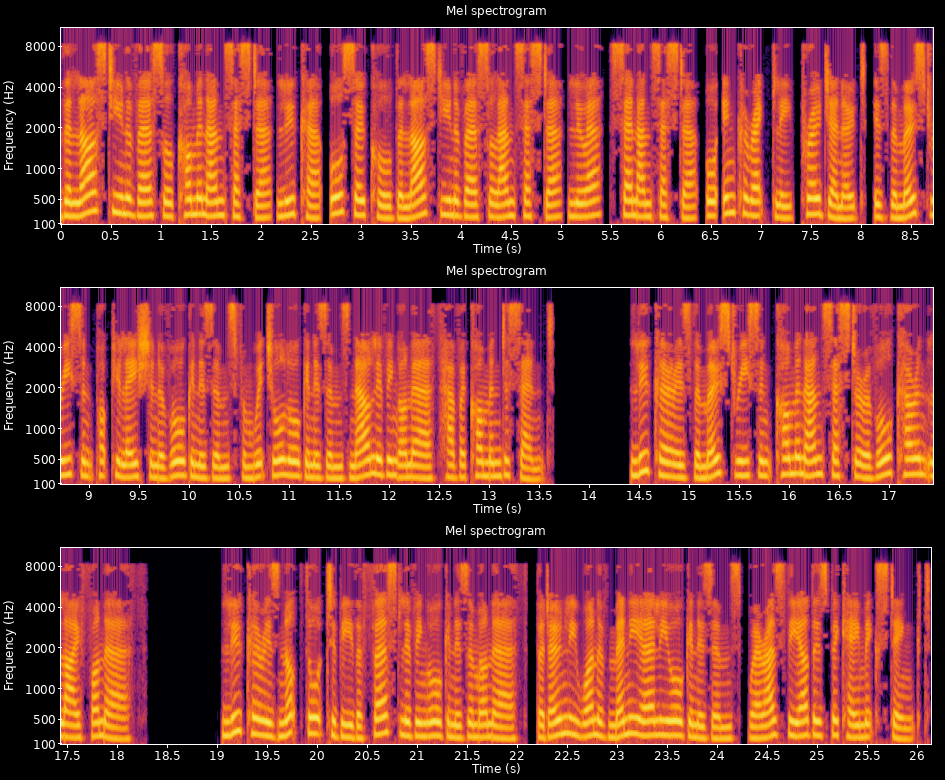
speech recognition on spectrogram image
The last universal common ancestor LUCA, also called the last universal ancestor Lua, cenancestor, or incorrectly progenote, is the most recent population of organisms from which all organisms now living on Earth have a common descent. LUCA is the most recent common ancestor of all current life on Earth. LUCA is not thought to be the first living organism on Earth, but only one of many early organisms, whereas the others became extinct.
